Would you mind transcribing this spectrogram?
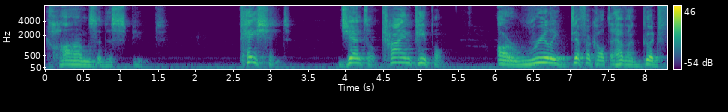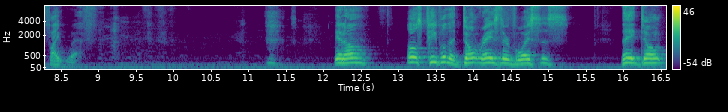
calms a dispute. Patient, gentle, kind people are really difficult to have a good fight with. You know, those people that don't raise their voices, they don't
